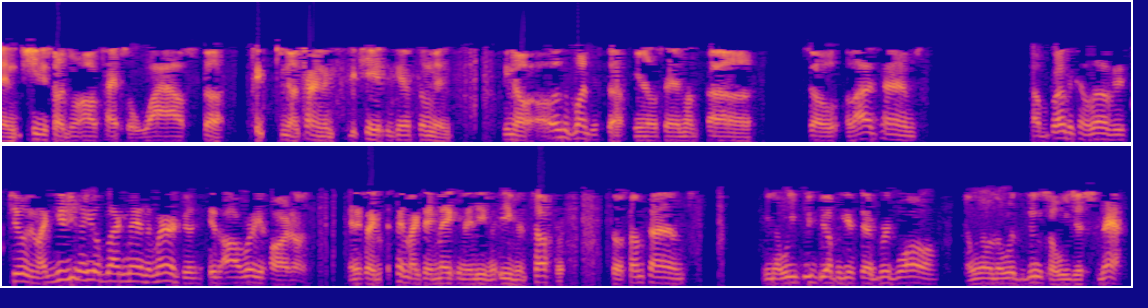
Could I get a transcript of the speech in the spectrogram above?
And she just started doing all types of wild stuff to, you know, turn the, the kids against them, and you know, it was a bunch of stuff. You know what I'm saying? Uh, so a lot of times a brother can love his children. Like you, you know, you're a black man in America. It's already hard on, you. and it's like it seems like they're making it even even tougher. So sometimes, you know, we we be up against that brick wall and we don't know what to do, so we just snap.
